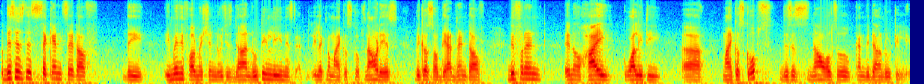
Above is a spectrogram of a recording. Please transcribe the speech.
So, this is the second set of the image formation which is done routinely in electron microscopes nowadays because of the advent of different you know high quality uh, microscopes. This is now also can be done routinely.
